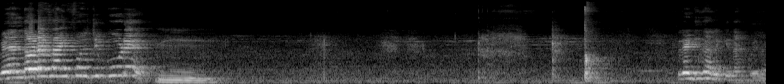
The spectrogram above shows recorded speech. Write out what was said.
वेलदोड्या जायफळची पूड आहे. हम्म. रेडी झाले की दाखवायला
